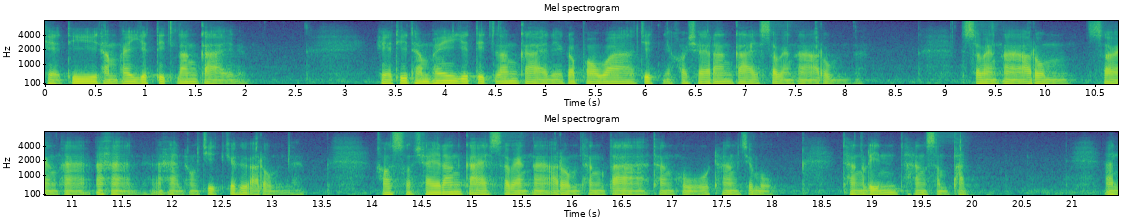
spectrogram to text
เหตุที่ทำให้ยึดติดร่างกายเนี่ยเหตุที่ทำให้ยึดติดร่างกายเนี่ยก็เพราะว่าจิตเนี่ยเขาใช้ร่างกายแสวงหาอารมณ์นะแสวงหาอารมณ์ แสวงหาอาหารอาหารของจิตก็คืออารมณ์นะเขาใช้ร่างกายแสวงหาอารมณ์ทางตา ทางหู ทางจมูก ทางลิ้น ทางสัมผัส อัน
